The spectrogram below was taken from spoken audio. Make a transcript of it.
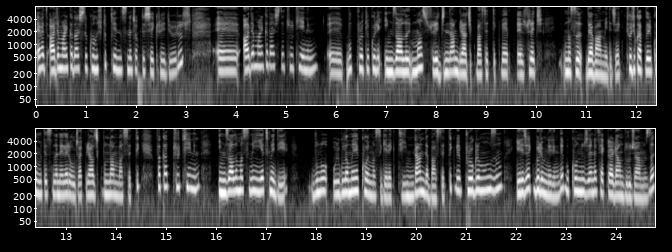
Evet Adem arkadaşla konuştuk. Kendisine çok teşekkür ediyoruz. Ee, Adem arkadaş da Türkiye'nin e, bu protokolü imzalama sürecinden birazcık bahsettik ve e, süreç nasıl devam edecek? Çocuk Hakları Komitesi'nde neler olacak? Birazcık bundan bahsettik. Fakat Türkiye'nin imzalamasının yetmediği bunu uygulamaya koyması gerektiğinden de bahsettik ve programımızın gelecek bölümlerinde bu konunun üzerine tekrardan duracağımızı,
